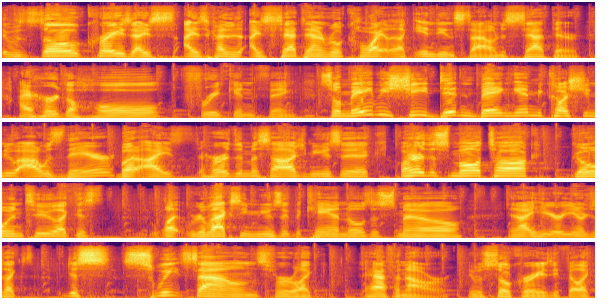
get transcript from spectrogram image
It was so crazy. I, just kind of I sat down real quietly, like Indian style, and just sat there. I heard the whole freaking thing. So maybe she didn't bang him because she knew I was there. But I heard the massage music. I heard the small talk go into like this relaxing music, the candles, the smell, and I hear you know just like just sweet sounds for like half an hour. It was so crazy. It felt like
